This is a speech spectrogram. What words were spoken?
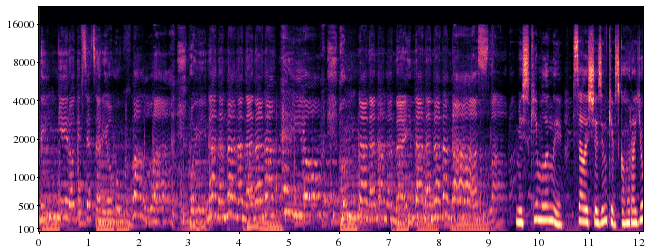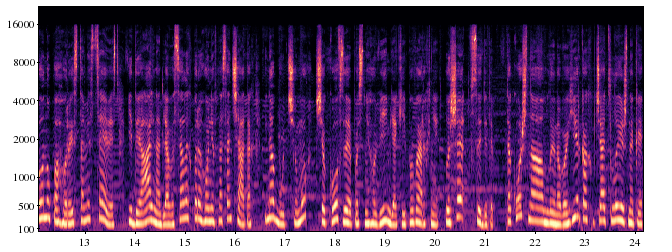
нині родився цар йому хвала. Ой на на на на на на на хей йо, ой на на на на на на на на на на слава. Міські млини, селище Зінківського району, пагориста місцевість, ідеальна для веселих перегонів на санчатах і на будь-чому, що ковзає по сніговій м'якій поверхні. Лише всидіти. Також на млинових гірках мчать лижники,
